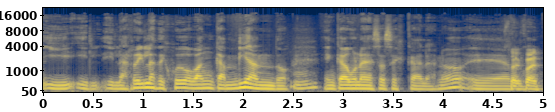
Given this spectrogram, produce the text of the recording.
y, las reglas de juego van cambiando en cada una de esas escalas, ¿no? Eh, Tal cual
